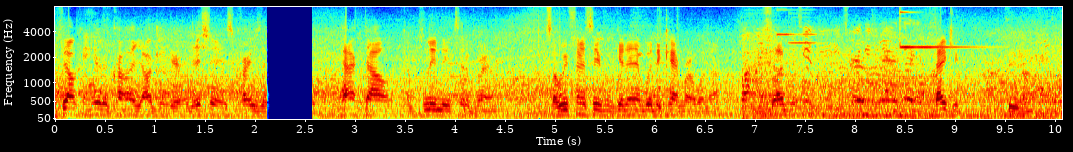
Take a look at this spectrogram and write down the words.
If y'all can hear the crowd, y'all can hear it. This shit is crazy. Packed out completely to the brim. So we finna see if we can get in with the camera or whatnot. So, thank you.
